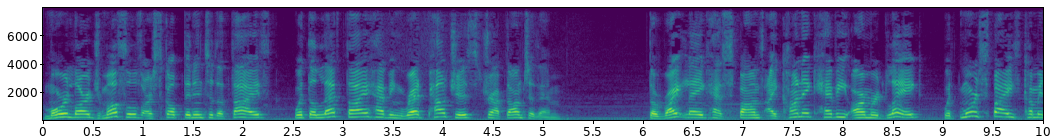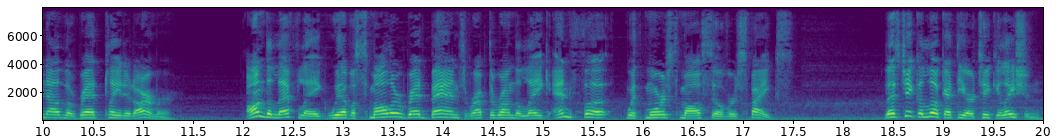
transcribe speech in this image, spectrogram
More large muscles are sculpted into the thighs, with the left thigh having red pouches strapped onto them. The right leg has Spawn's iconic heavy armored leg, with more spikes coming out of the red plated armor. On the left leg, we have a smaller red bands wrapped around the leg and foot with more small silver spikes. Let's take a look at the articulation.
